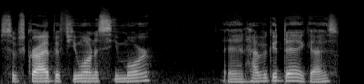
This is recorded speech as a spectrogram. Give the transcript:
Subscribe if you want to see more. And have a good day, guys.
